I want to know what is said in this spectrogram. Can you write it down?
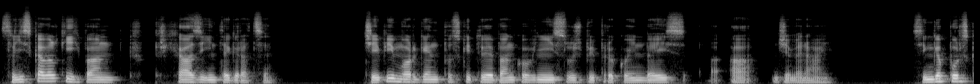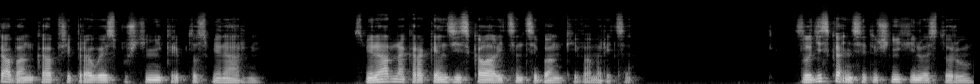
Z hlediska velkých bank přichází integrace. JP Morgan poskytuje bankovní služby pro Coinbase a Gemini. Singapurská banka připravuje spuštění kryptosměnárny. Směnárna Kraken získala licenci banky v Americe. Z hlediska institučních investorů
